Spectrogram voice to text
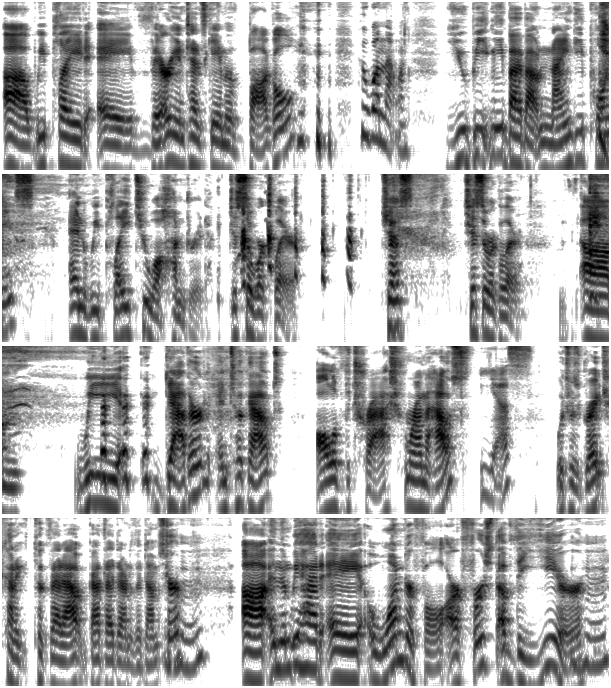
uh, we played a very intense game of boggle Who won that one? You beat me by about 90 points and we play to 100 just so we're clear just just so we're clear um, we gathered and took out all of the trash from around the house Yes. which was great. She kind of took that out, got that down to the dumpster. Mm-hmm. Uh, and then we had a wonderful, our first of the year,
